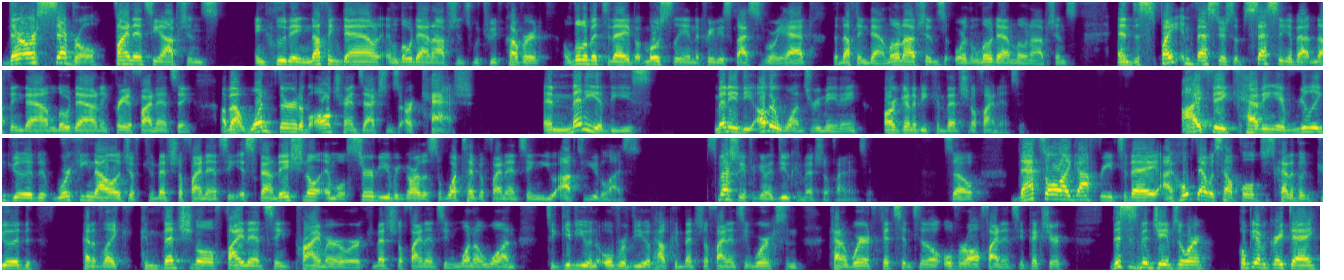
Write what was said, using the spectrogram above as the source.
there are several financing options, including nothing down and low down options, which we've covered a little bit today, but mostly in the previous classes where we had the nothing down loan options or the low down loan options. And despite investors obsessing about nothing down, low down, and creative financing, about one third of all transactions are cash. And many of these, many of the other ones remaining, are going to be conventional financing. I think having a really good working knowledge of conventional financing is foundational and will serve you regardless of what type of financing you opt to utilize, especially if you're going to do conventional financing. So that's all I got for you today. I hope that was helpful. Just kind of a good kind of like conventional financing primer or conventional financing 101 to give you an overview of how conventional financing works and kind of where it fits into the overall financing picture. This has been James Orr. Hope you have a great day.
